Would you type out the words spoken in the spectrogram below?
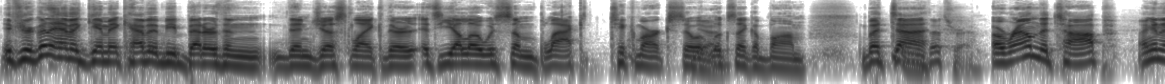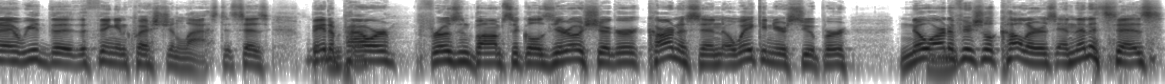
if you're going to have a gimmick, have it be better than than just like there. It's yellow with some black tick marks, so Yeah. it looks like a bomb. But uh, that's right. Around the top, I'm going to read the, the thing in question last. It says Beta Power, Frozen Bombsicle, Zero Sugar, CarnoSyn, Awaken Your Super, no Mm-hmm. artificial colors, and then it says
